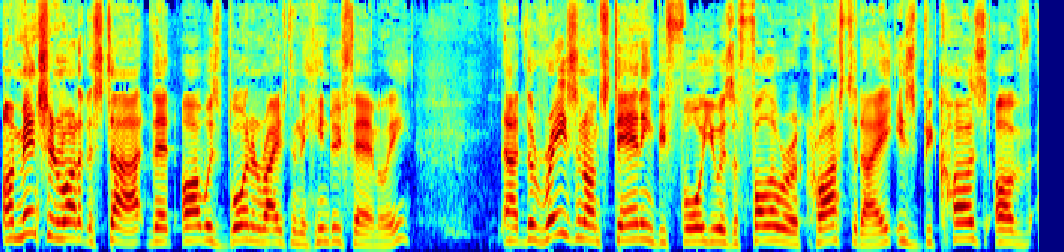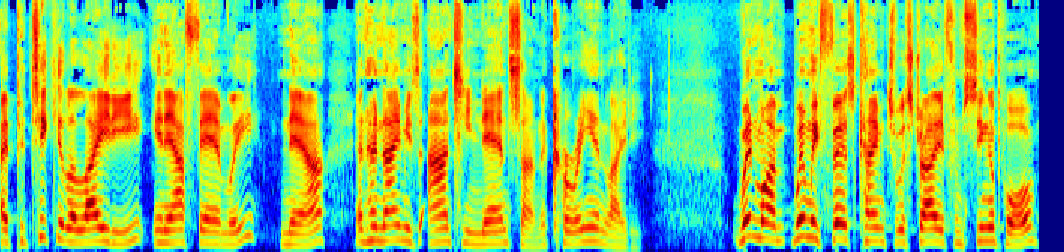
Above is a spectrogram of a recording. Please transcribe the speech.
I mentioned right at the start that I was born and raised in a Hindu family. Uh, the reason I'm standing before you as a follower of Christ today is because of a particular lady in our family now, and her name is Auntie Nansan, a Korean lady. When, my, when we first came to Australia from Singapore,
